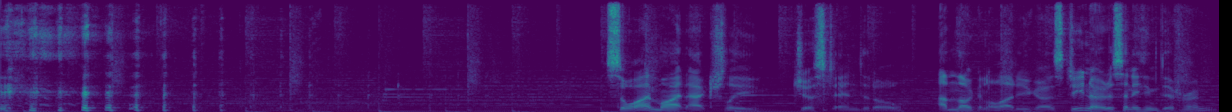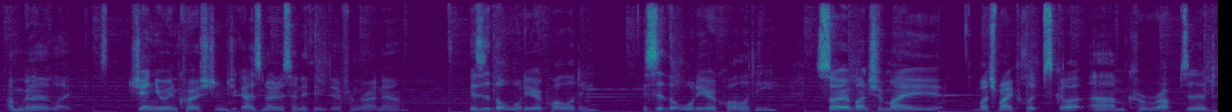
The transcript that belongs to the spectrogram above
I can't. So I might actually just end it all. I'm not gonna lie to you guys. Do you notice anything different? I'm gonna like genuine question. Do you guys notice anything different right now? Is it the audio quality? Is it the audio quality? So a bunch of my a bunch of my clips got um, corrupted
